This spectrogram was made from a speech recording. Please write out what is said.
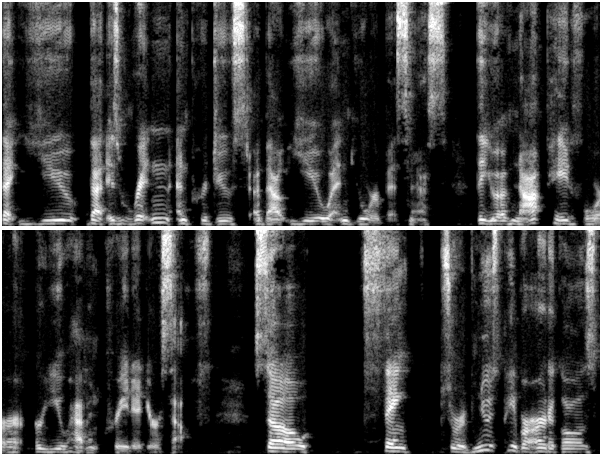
that you that is written and produced about you and your business that you have not paid for or you haven't created yourself. So think sort of newspaper articles,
